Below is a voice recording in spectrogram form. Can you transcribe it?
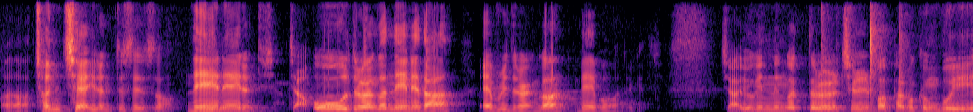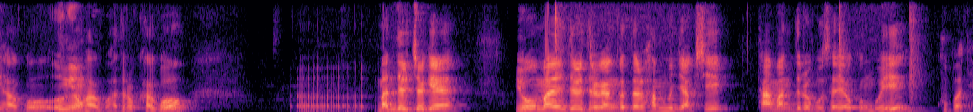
어, 전체 이런 뜻에서 내내 이런 뜻이야. 자, all 들어간 건 내내다. every 들어간 건 매번 이렇게. 자, 여기 있는 것들을 7번, 8번 긍부의하고 응용하고 하도록 하고 어, 만들 적에 요 말들 들어간 것들 한 문장씩 다 만들어 보세요. 긍부의 9번이야.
